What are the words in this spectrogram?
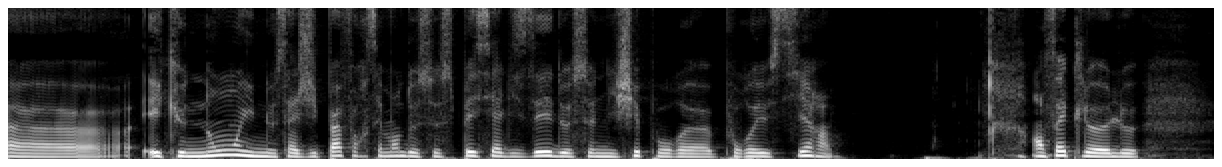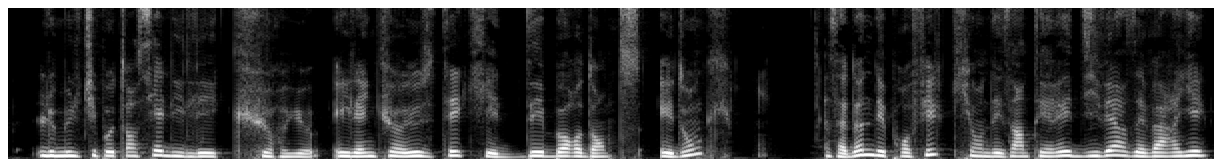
et que non, il ne s'agit pas forcément de se spécialiser, de se nicher pour, pour réussir. En fait, le, le, le multipotentiel, il est curieux. Et il a une curiosité qui est débordante. Et donc, ça donne des profils qui ont des intérêts divers et variés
